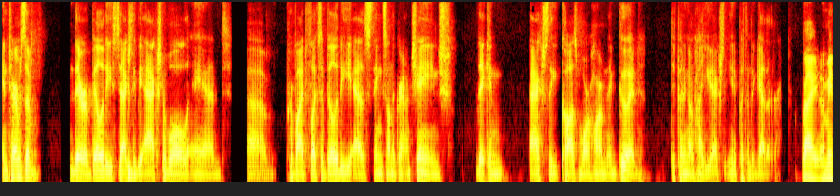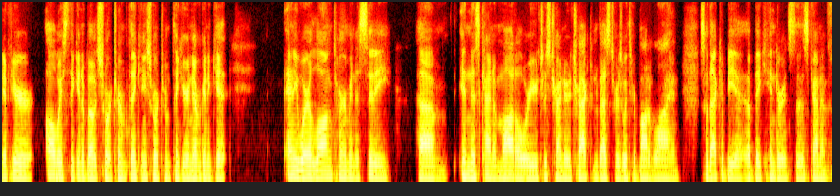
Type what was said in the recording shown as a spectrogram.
in terms of their abilities to actually be actionable and um, provide flexibility as things on the ground change, they can actually cause more harm than good, depending on how you actually you know, put them together. Right. I mean, if you're always thinking about short term thinking, short term thinking, you're never going to get anywhere long term in a city um, in this kind of model where you're just trying to attract investors with your bottom line. So that could be a, a big hindrance to this kind of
